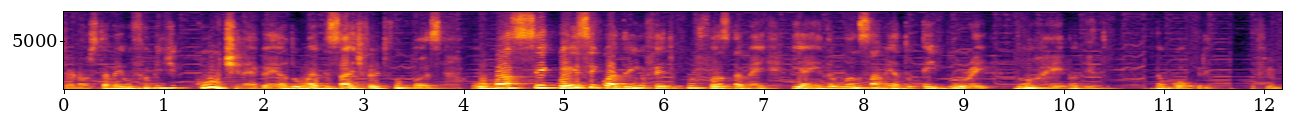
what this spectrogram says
Tornou-se também um filme de cult, né? ganhando um website feito por fãs, uma sequência em quadrinho feito por fãs também e ainda um lançamento em Blu-ray no Reino Unido. Não compre filme,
